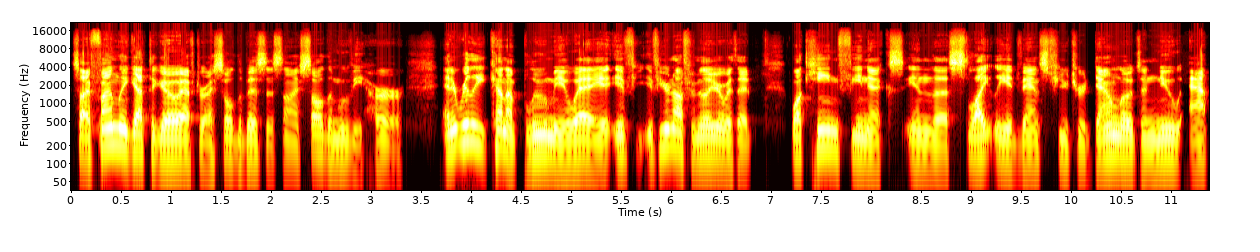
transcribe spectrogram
So I finally got to go after I sold the business and I saw the movie Her. And it really kind of blew me away. If, if you're not familiar with it, Joaquin Phoenix in the slightly advanced future downloads a new app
